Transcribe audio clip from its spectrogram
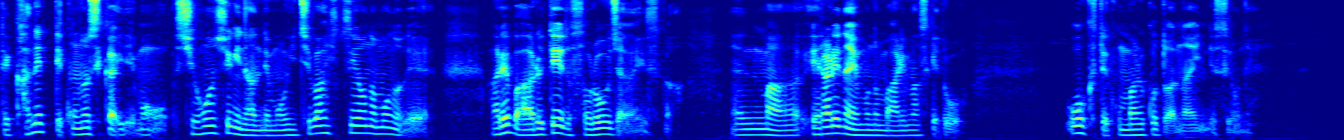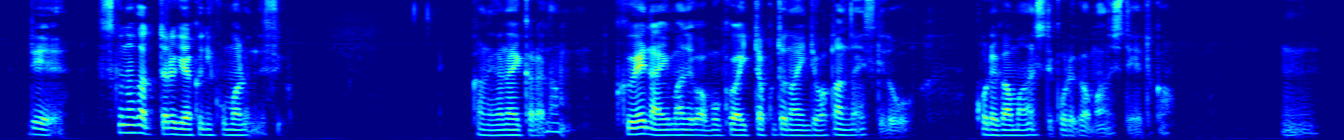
で金ってこの世界でも資本主義なんでも一番必要なもので。あればある程度揃うじゃないですか。まあ得られないものもありますけど多くて困ることはないんですよね。で少なかったら逆に困るんですよ。金がないからな食えないまでは僕は行ったことないんで分かんないですけどこれ我慢してこれ我慢してとか。うん。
